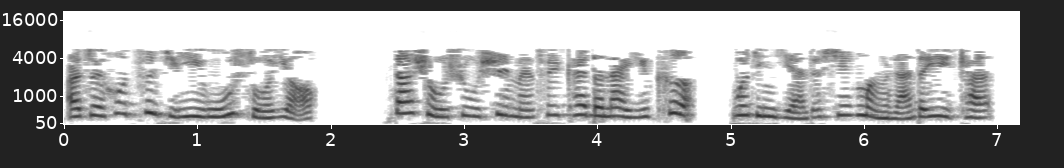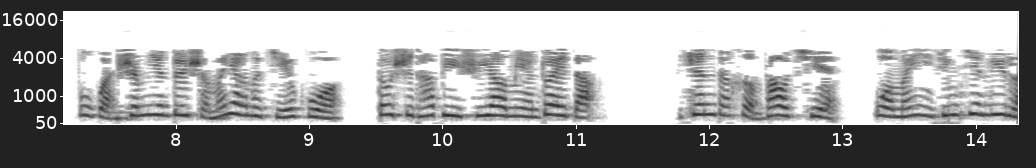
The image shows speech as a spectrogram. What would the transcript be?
而最后自己一无所有。当手术室门推开的那一刻，温静妍的心猛然的一沉。不管是面对什么样的结果，都是他必须要面对的。真的很抱歉，我们已经尽力了。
